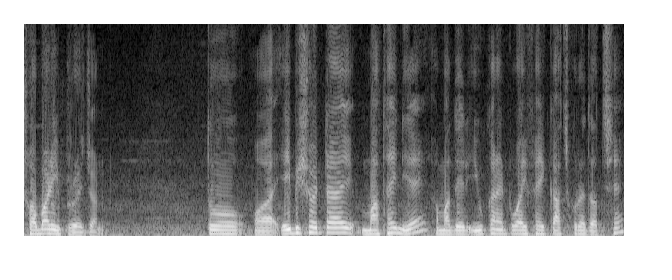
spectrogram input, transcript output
সবারই প্রয়োজন। তো এই বিষয়টায় মাথায় নিয়ে আমাদের ইউকানেক্ট ওয়াইফাই কাজ করে যাচ্ছে।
